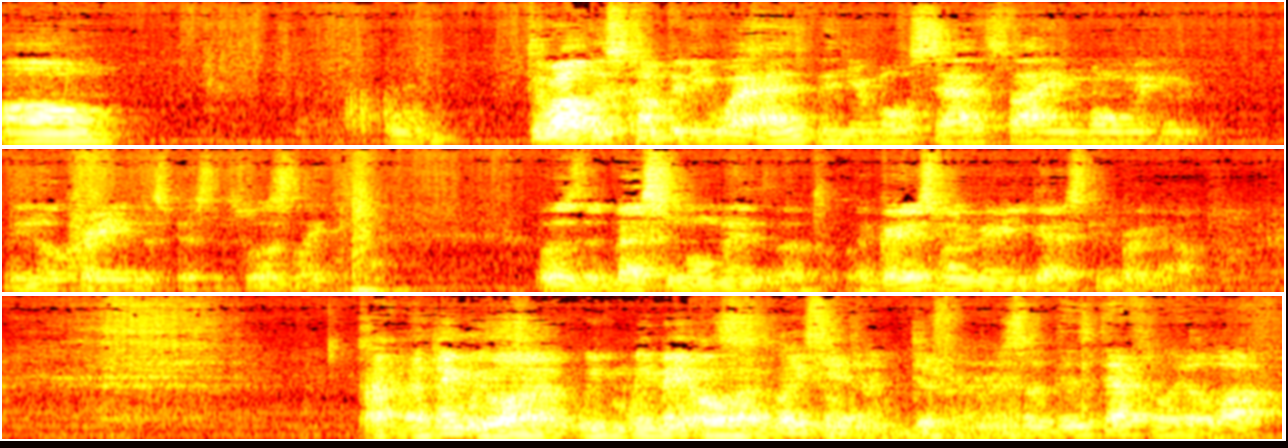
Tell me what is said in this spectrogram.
Um, throughout this company, what has been your most satisfying moment in, you know, creating this business? What was like, what was the best moment, the, the greatest memory you guys can bring up? I, I think we all have, we, we may all have like something Yeah. different, right? So there's definitely a lot.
